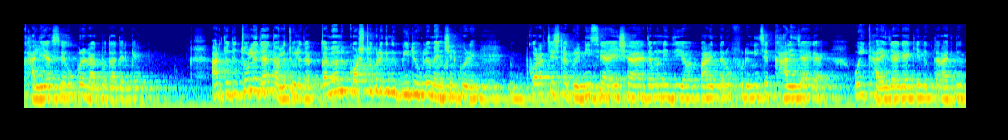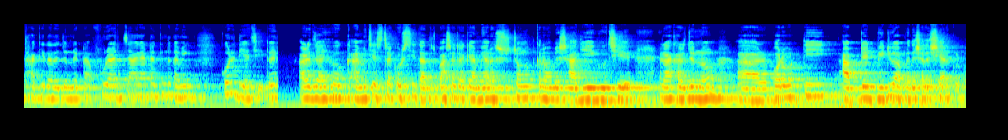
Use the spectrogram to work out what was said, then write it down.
খালি আছে, উপরে রাখব তাদেরকে। আর যদি চলে যায়, তাহলে চলে যাক। তো আমি অনেক কষ্ট করে কিন্তু ভিডিওগুলো মেনশন করি, করার চেষ্টা করি। নিচে আইসা, যেমন এই যে, আমার বারিন্দার উপরে, নিচে খালি জায়গায় ওই খালি জায়গায় কিন্তু তারা কিন্তু থাকে, তাদের জন্য একটা ফুরার জায়গাটা কিন্তু আমি করে দিয়েছি। তো আর যাই হোক, আমি চেষ্টা করছি তাদের বাসাটাকে আমি আরও চমৎকারভাবে সাজিয়ে গুছিয়ে রাখার জন্য। আর পরবর্তী আপডেট ভিডিও আপনাদের সাথে শেয়ার করব।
